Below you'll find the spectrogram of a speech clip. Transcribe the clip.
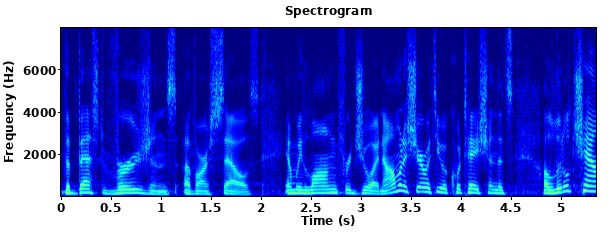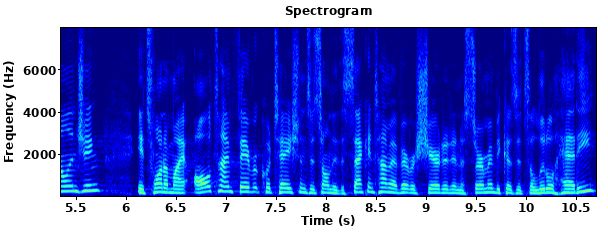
the best versions of ourselves, and we long for joy. Now, I'm going to share with you a quotation that's a little challenging it's one of my all time favorite quotations. It's only the second time I've ever shared it in a sermon because it's a little heady,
